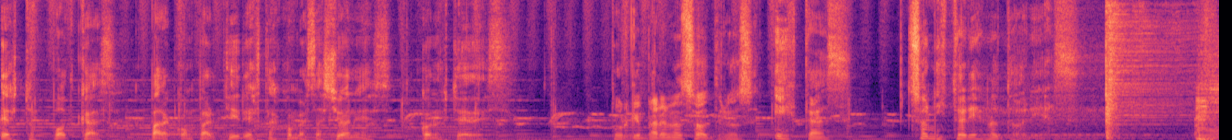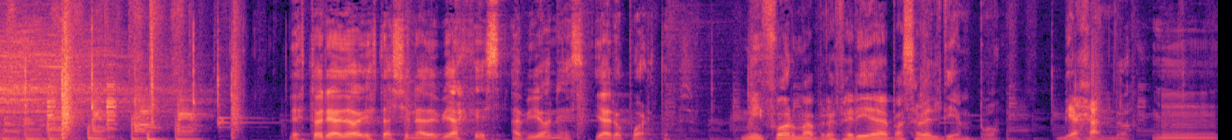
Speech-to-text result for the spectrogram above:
estos podcasts para compartir estas conversaciones con ustedes. Porque para nosotros estas son historias notorias. La historia de hoy está llena de viajes, aviones y aeropuertos. Mi forma preferida de pasar el tiempo, viajando. Mm,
